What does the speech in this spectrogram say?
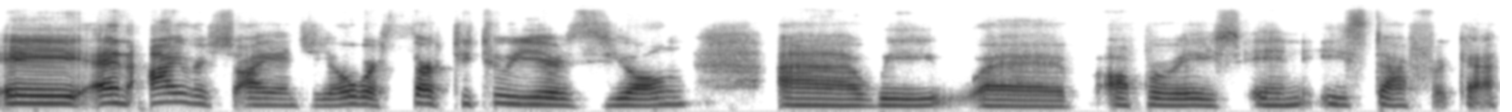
a, an Irish INGO. We're 32 years young. Uh, we uh, operate in East Africa.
